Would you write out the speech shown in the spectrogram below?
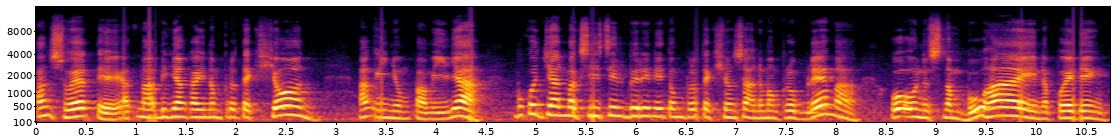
ang swerte at mabigyan kayo ng proteksyon ang inyong pamilya. Bukod dyan, magsisilbi rin itong proteksyon sa anumang problema o unos ng buhay na pwedeng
